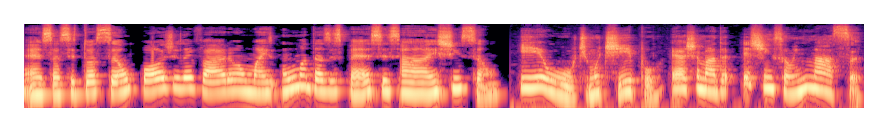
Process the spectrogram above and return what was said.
Essa situação pode levar uma, uma das espécies à extinção. E o último tipo é a chamada extinção em massa,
